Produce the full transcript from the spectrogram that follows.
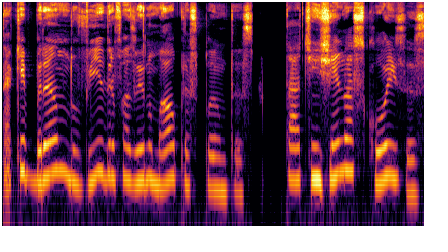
Tá quebrando o vidro fazendo mal para as plantas. Tá atingindo as coisas.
